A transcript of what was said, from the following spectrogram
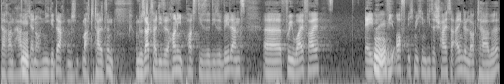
daran habe ich hm. ja noch nie gedacht und das macht total Sinn. Und du sagst halt, diese Honeypots, diese, diese WLANs, äh, Free Wi-Fi, ey, mhm. wie oft ich mich in diese Scheiße eingeloggt habe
